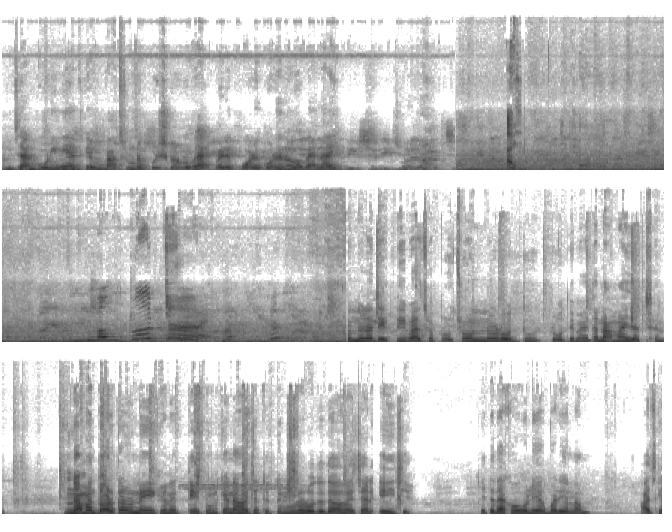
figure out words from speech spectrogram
আমি চান করিনি, আজকে আমি বাথরুমটা পরিষ্কার করব, একবারে পরে করে নেব বেলায়। বন্ধুরা দেখতেই পাচ্ছ প্রচণ্ড রোদ্দুর। রোদে মানে তো নামাই যাচ্ছে না। নামার দরকারও নেই, এখানে তেঁতুল কেনা হয়েছে, তেঁতুলগুলো রোদে দেওয়া হয়েছে। আর এই যে, এটা দেখাবো বলেই একবার এলাম। আজকে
